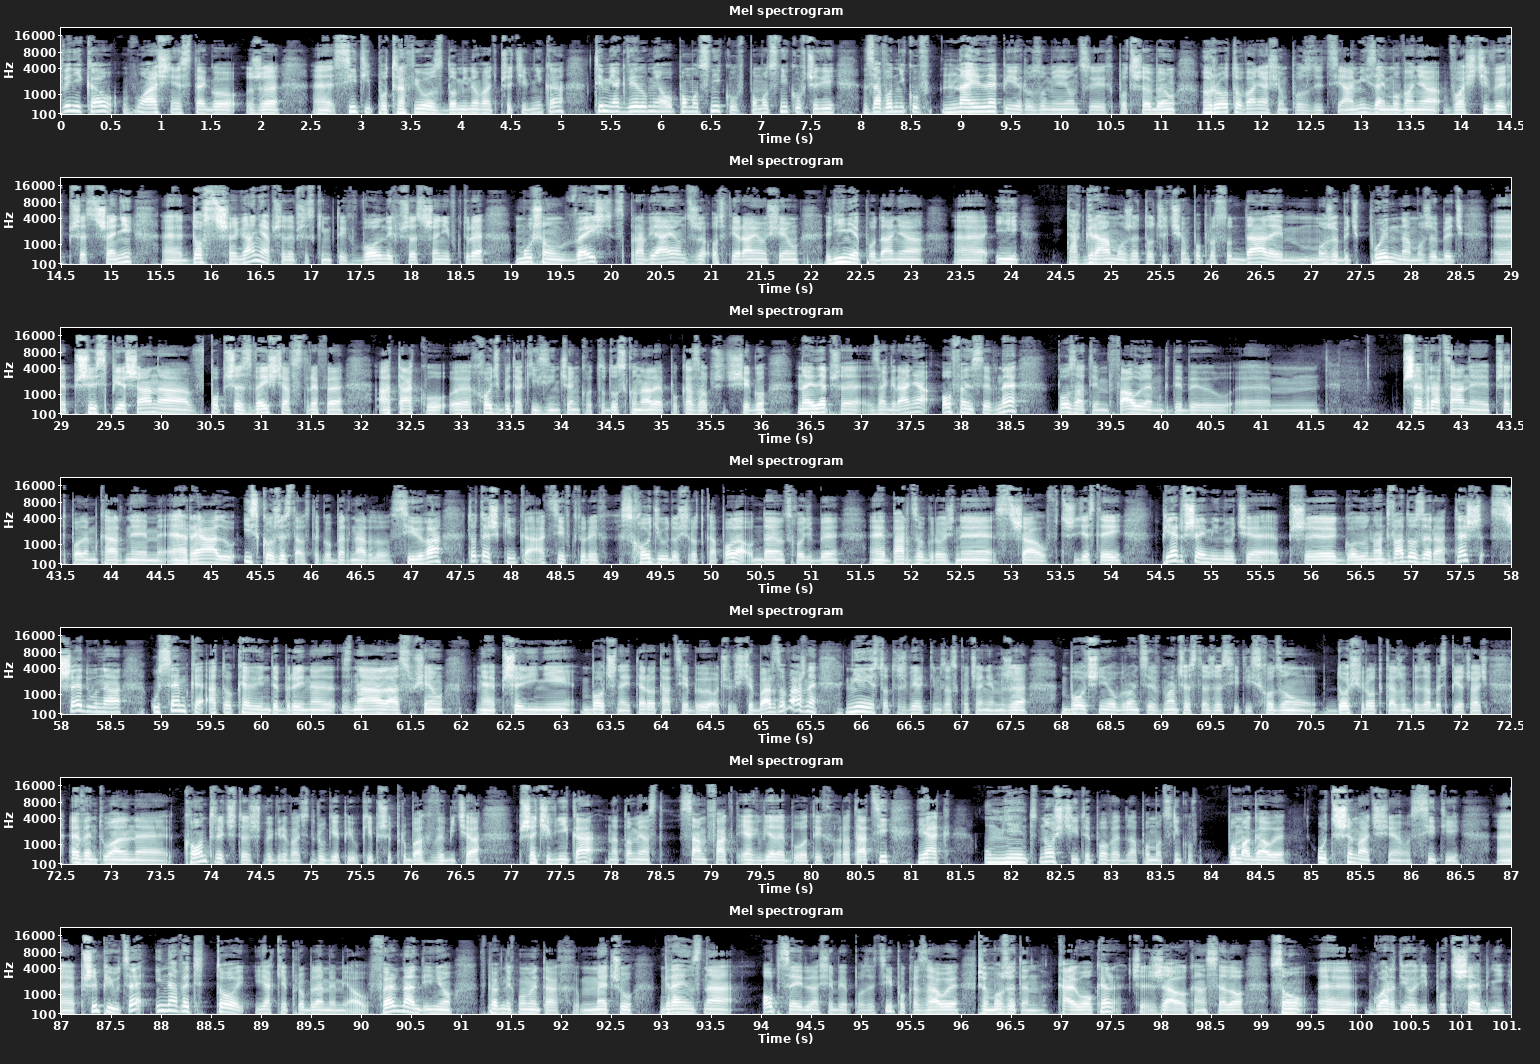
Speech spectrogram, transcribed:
wynikał właśnie z tego, że e, City potrafiło zdominować przeciwnika tym, jak wielu miało pomocników. Pomocników, czyli zawodników najlepiej rozumiejących potrzebę rotowania się pozycjami, zajmowania właściwych przestrzeni, e, dostrzegania przede wszystkim tych wolnych przestrzeni, w które muszą wejść, sprawiając, że otwierają się linie podania e, i ta gra może toczyć się po prostu dalej, może być płynna, może być e, przyspieszana poprzez wejścia w strefę ataku. E, choćby taki Zinchenko to doskonale pokazał przecież jego najlepsze zagrania ofensywne. Poza tym faulem, gdy był przewracany przed polem karnym Realu i skorzystał z tego Bernardo Silva. To też kilka akcji, w których schodził do środka pola, oddając choćby e, bardzo groźny strzał w 30 pierwszej minucie przy golu na 2 do 0 też zszedł na ósemkę, a to Kevin De Bruyne znalazł się e, przy linii bocznej. Te rotacje były oczywiście bardzo ważne. Nie jest to też wielkim zaskoczeniem, że boczni obrońcy w Manchesterze City schodzą do środka, żeby zabezpieczać ewentualne kontry, czy też wygrywać drugie piłki przy próbach wybicia przeciwnika. Natomiast sam fakt, jak wiele było tych rotacji, jak umiejętności typowe dla pomocników pomagały utrzymać się City e, przy piłce i nawet to, jakie problemy miał Fernandinho w pewnych momentach meczu, grając na obcej dla siebie pozycji, pokazały, że może ten Kyle Walker czy João Cancelo są e, Guardioli potrzebni.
